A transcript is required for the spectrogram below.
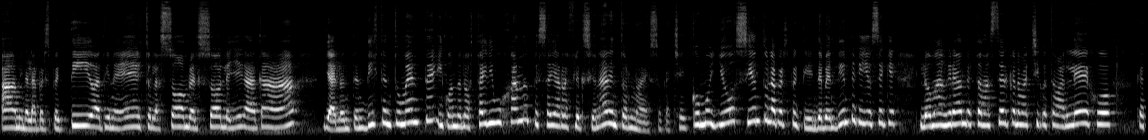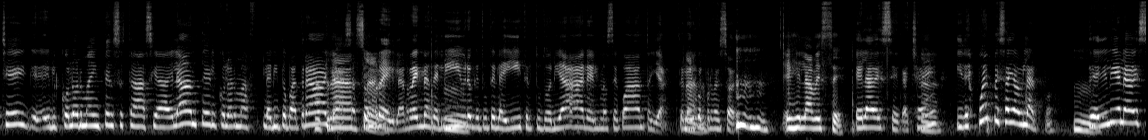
Ah, mira, la perspectiva, tiene esto, la sombra, el sol, le llega acá. ah. Ya, lo entendiste en tu mente y cuando lo estáis dibujando empezáis a reflexionar en torno a eso, ¿cachai? Cómo yo siento la perspectiva, independiente que yo sé que lo más grande está más cerca, lo más chico está más lejos, ¿cachai? El color más intenso está hacia adelante, el color más clarito para atrás, ya, son claro. reglas, reglas del Mm. libro que tú te leíste, el tutorial, el no sé cuánto, ya, te lo dijo el profesor. Es el ABC. El ABC, ¿cachai? Claro. Y después empezáis a hablar, pues. Mm. Te leí el ABC,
